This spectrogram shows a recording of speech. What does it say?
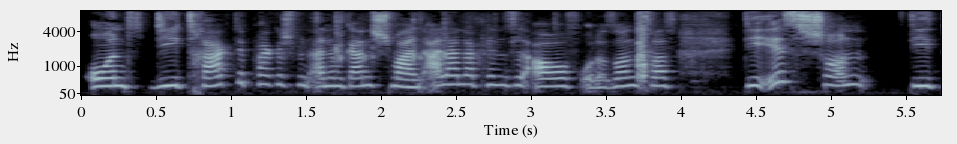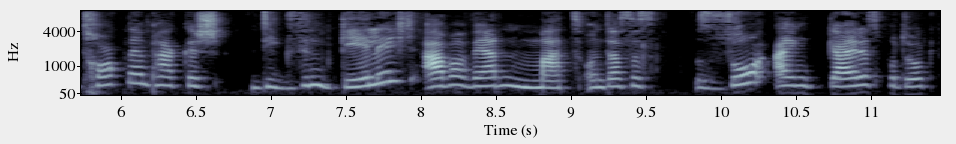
Und die tragt ihr praktisch mit einem ganz schmalen Eyelinerpinsel auf oder sonst was. Die ist schon, die trocknen praktisch, die sind gelig, aber werden matt. Und das ist so ein geiles Produkt.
